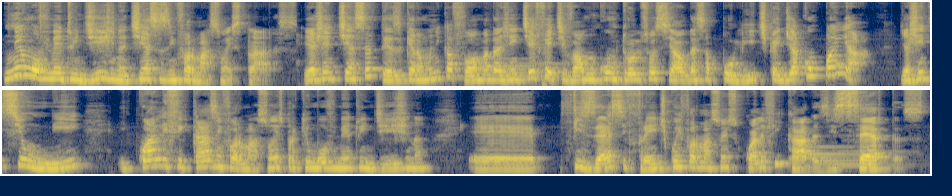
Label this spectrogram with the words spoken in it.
nem o movimento indígena tinha essas informações claras. E a gente tinha certeza que era a única forma da gente efetivar um controle social dessa política e de acompanhar, de a gente se unir e qualificar as informações para que o movimento indígena é, fizesse frente com informações qualificadas e certas,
